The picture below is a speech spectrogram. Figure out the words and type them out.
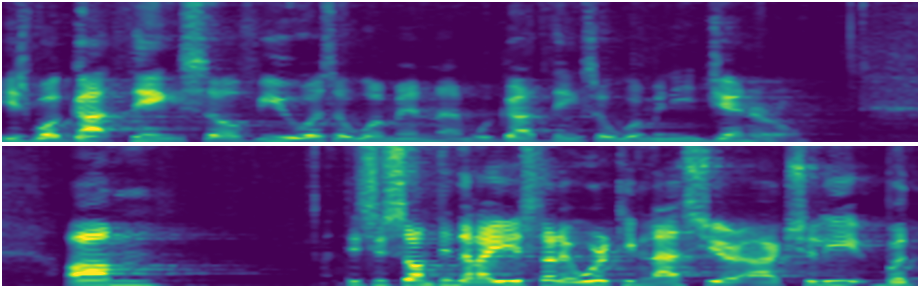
is what God thinks of you as a woman and what God thinks of women in general. Um, this is something that I started working last year, actually, but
